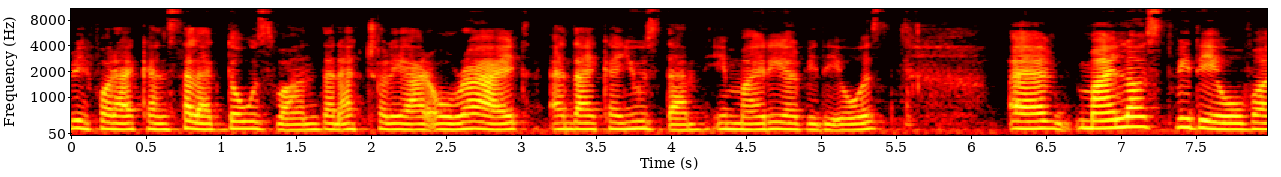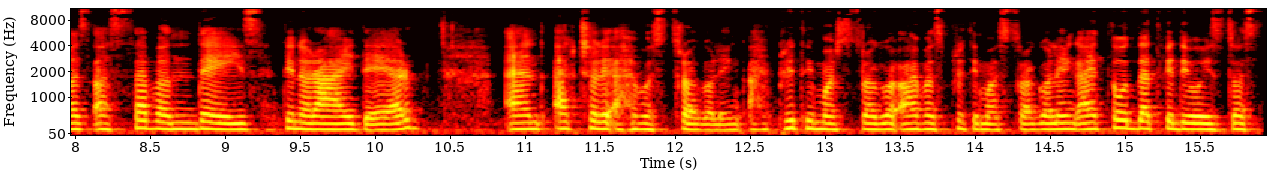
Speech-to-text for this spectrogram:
before I can select those ones that actually are alright and I can use them in my real videos. And my last video was a seven days dinner idea and actually I was struggling. I pretty much struggle. I was pretty much struggling. I thought that video is just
